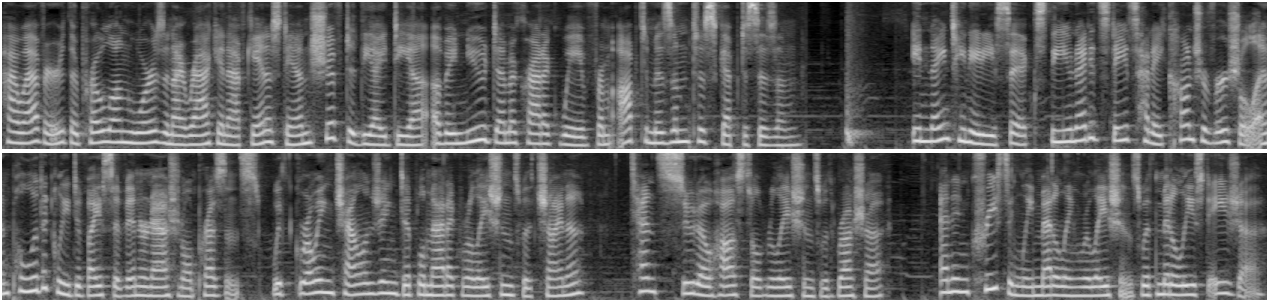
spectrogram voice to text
However, the prolonged wars in Iraq and Afghanistan shifted the idea of a new democratic wave from optimism to skepticism. In 1986, the United States had a controversial and politically divisive international presence, with growing challenging diplomatic relations with China, tense pseudo hostile relations with Russia, and increasingly meddling relations with Middle East Asia.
